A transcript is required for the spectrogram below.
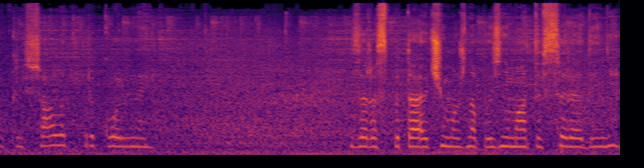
Такий шалик прикольний. Зараз питаю, чи можна познімати всередині.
